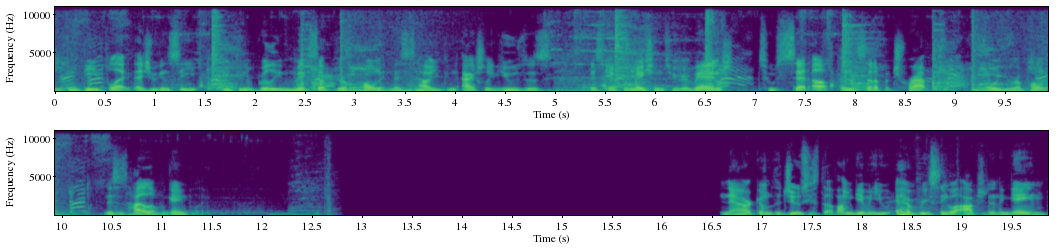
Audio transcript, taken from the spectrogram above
You can deflect. As you can see, you can really mix up your opponent. This is how you can actually use this this information to your advantage to set up and set up a trap for your opponent. This is high level gameplay. Now here comes the juicy stuff. I'm giving you every single option in the game.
